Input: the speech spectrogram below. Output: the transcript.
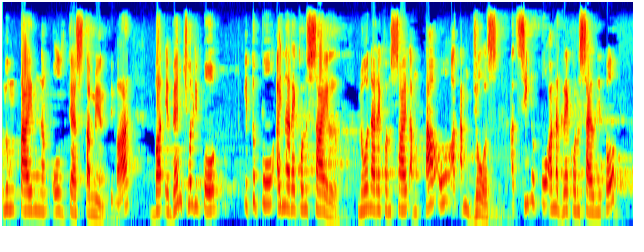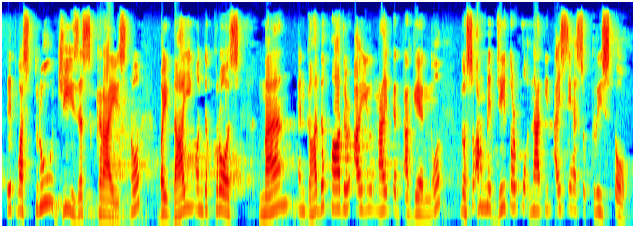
nung time ng Old Testament, di ba? But eventually po, ito po ay na-reconcile. No, na-reconcile ang tao at ang Diyos. At sino po ang nag-reconcile nito? It was through Jesus Christ, no? By dying on the cross, man and God the Father are united again, no? No, so ang mediator po natin ay si Hesus Kristo.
